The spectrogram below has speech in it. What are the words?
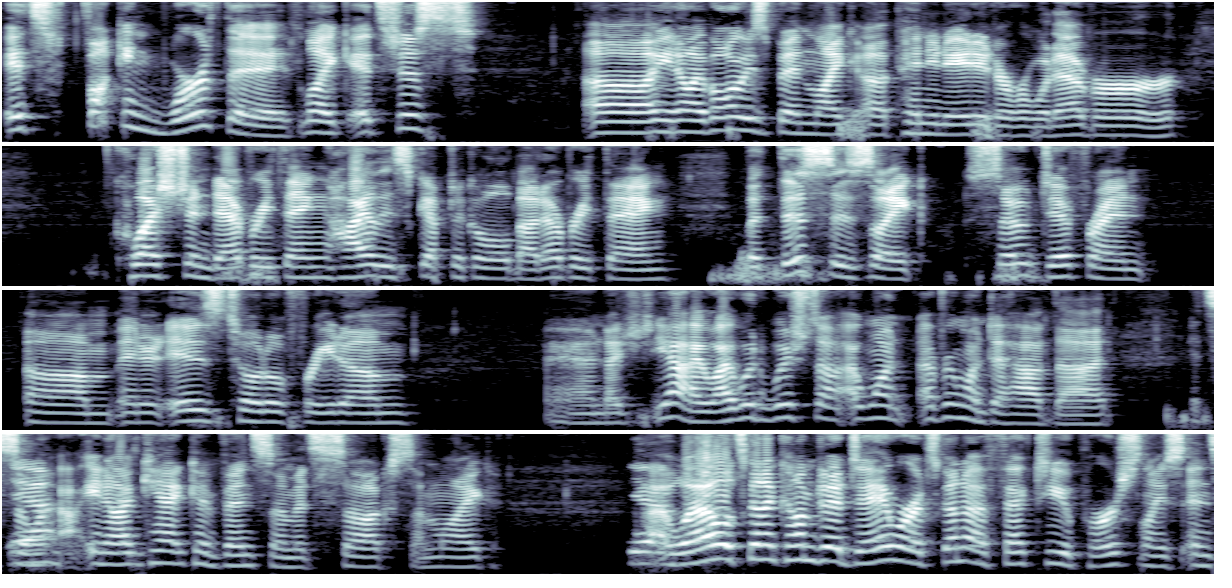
it's fucking worth it. Like it's just, uh, you know, I've always been like opinionated or whatever. Questioned everything, highly skeptical about everything. But this is like so different um, and it is total freedom. And I just, yeah, I, I, would wish that I want everyone to have that. It's so yeah. you know I can't convince them. It sucks. I'm like, yeah. well, it's gonna come to a day where it's gonna affect you personally in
